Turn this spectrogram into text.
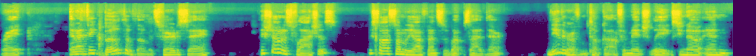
right? And I think both of them, it's fair to say, they showed us flashes we saw some of the offensive upside there. Neither of them took off in major leagues, you know, and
